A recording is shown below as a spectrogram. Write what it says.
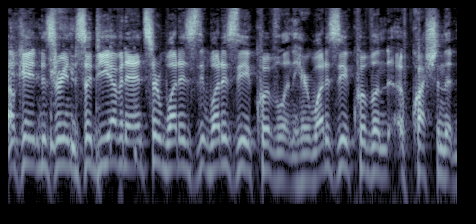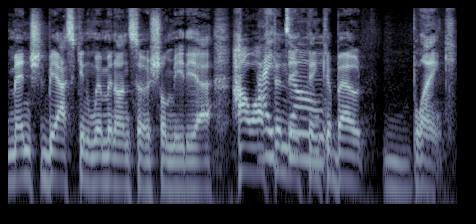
Okay, Nazreen. So, do you have an answer? What is the, what is the equivalent here? What is the equivalent of question that men should be asking women on social media? How often they think about blank?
